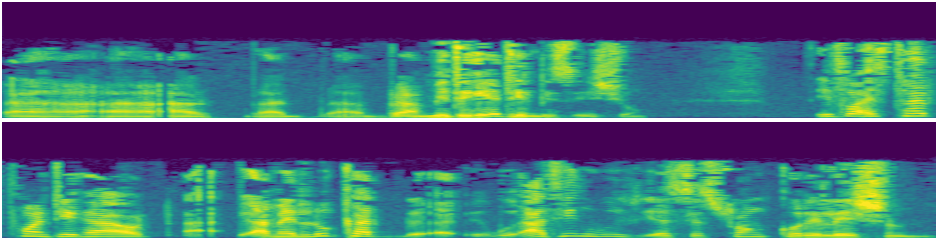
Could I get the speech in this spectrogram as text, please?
uh, are, are, are, mitigating this issue? If I start pointing out, I mean, look at, I think there's a strong correlation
